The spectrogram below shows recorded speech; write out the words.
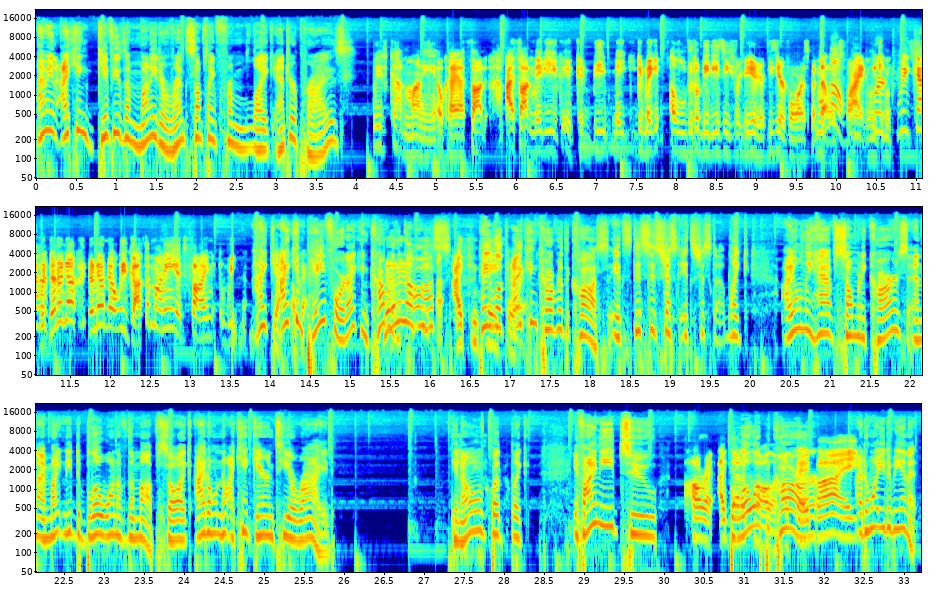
I mean, I can give you the money to rent something from like Enterprise. We've got money. Okay, I thought I thought maybe you could- it could be make you could make it a little bit easy for easier, easier for us, but no, Well, it's fine. but We we're- can. We gotta. No, no, no, no, no, no. We've got the money. It's fine. We I, Yeah, I can okay. pay for it. I can cover No, no, the no. we- costs. I can Hey, pay look, for I it. can cover the costs. It's this is just it's just uh, like I only have so many cars, and I might need to blow one of them up. So like I don't know. I can't guarantee a ride. You know, but like if I need to, All right, I gotta blow up call a him. car, Okay, bye. I don't want you to be in it.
